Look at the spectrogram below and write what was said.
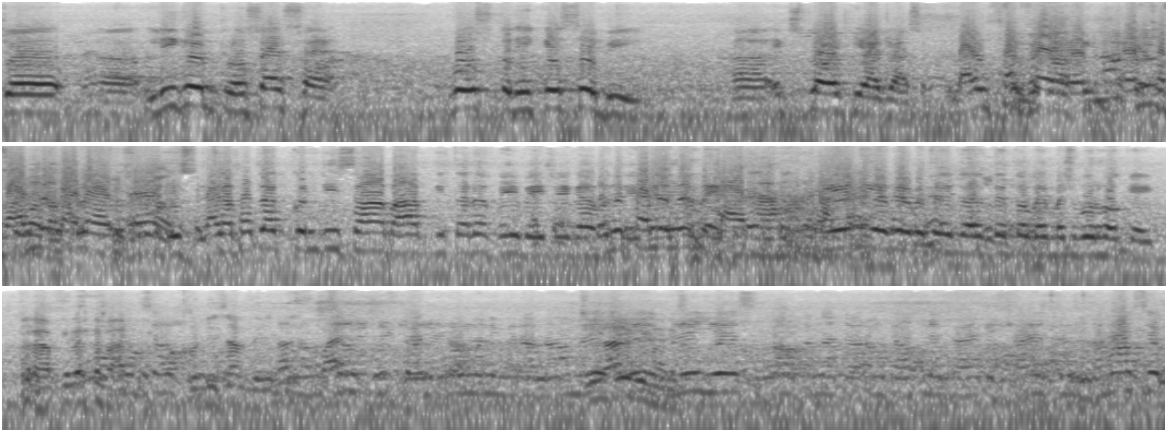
जो लीगल प्रोसेस है वो उस तरीके से भी एक्सप्लोर किया जा सकता है। तक कुंडी साहब आपकी तरफ़ नहीं भेजेगा? ये भी अगर मुझे तो मैं मजबूर होके आपकी तरफ़ मेरा नाम है। मैं ये सवाल करना चाह रहा हूँ आपने कहा कि शायद नवाज़ से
